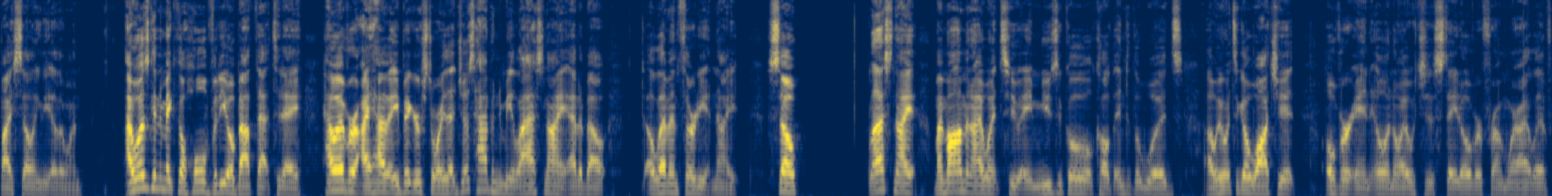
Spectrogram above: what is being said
by selling the other one. I was going to make the whole video about that today. However, I have a bigger story that just happened to me last night at about 11:30 at night. So, last night my mom and I went to a musical called Into the Woods. Uh, we went to go watch it over in Illinois, which is a state over from where I live.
